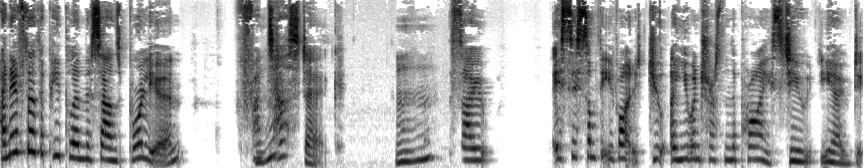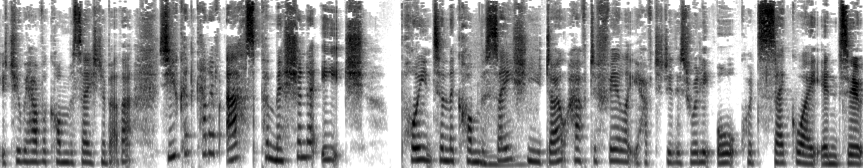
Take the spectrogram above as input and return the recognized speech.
And if they're the other people in the sounds brilliant, mm-hmm. fantastic. Mm-hmm. So is this something you'd want? Do you, are you interested in the price? Do you, you know, do, should we have a conversation about that? So you can kind of ask permission at each point in the conversation. Mm. You don't have to feel like you have to do this really awkward segue into,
